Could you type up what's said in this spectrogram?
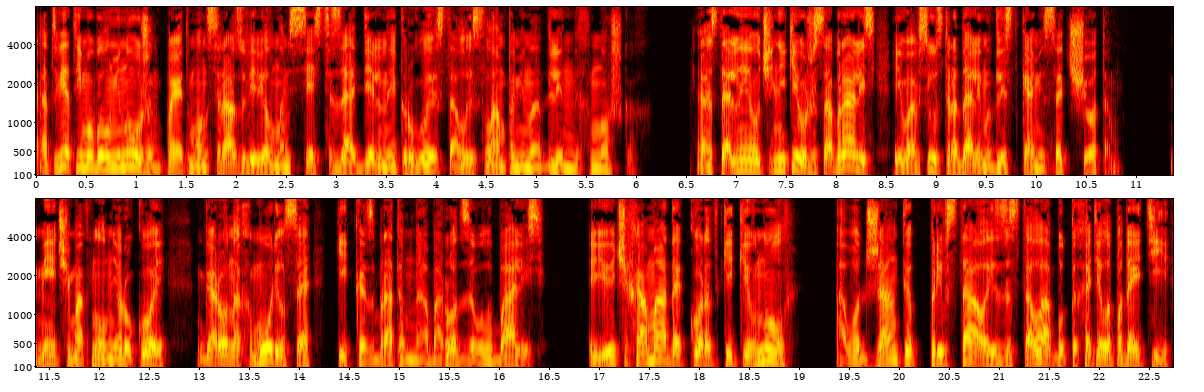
Ответ ему был не нужен, поэтому он сразу велел нам сесть за отдельные круглые столы с лампами на длинных ножках. Остальные ученики уже собрались и вовсю страдали над листками с отчетом. Мечи махнул мне рукой, Гарон охмурился, Кикка с братом наоборот заулыбались. Юичи Хамада коротко кивнул, а вот Жанка привстала из-за стола, будто хотела подойти,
